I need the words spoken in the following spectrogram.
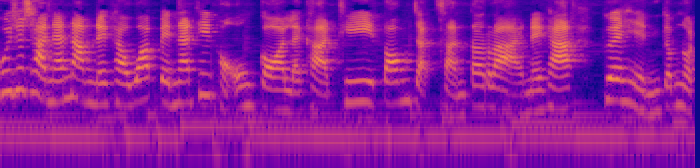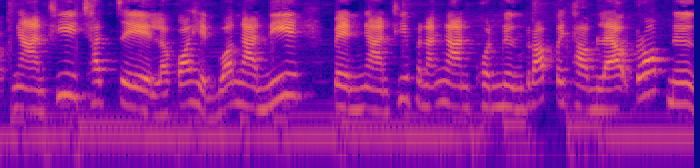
ผู้เชี่ยวชาญแนะนำนะคะว่าเป็นหน้าที่ขององค์กรแหละค่ะที่ต้องจัดสรรตารางนะคะ เพื่อเห็นกำหนดงานที่ชัดเจน แล้วก็เห็นว่างานนี้เป็นงานที่พนักงานคนหนึ่งรับไปทำแล้วรอบหนึ่ง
